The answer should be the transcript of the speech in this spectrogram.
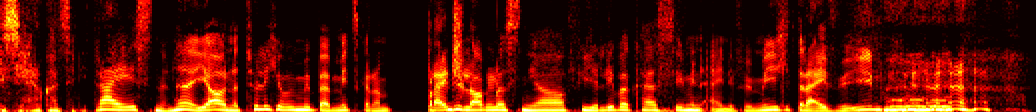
ich so, ja, du kannst ja nicht drei essen. Und, ja, und natürlich habe ich mich beim Metzger dann breitschlagen lassen. Ja, vier Leberkassemen, eine für mich, drei für ihn. Huhuhu.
